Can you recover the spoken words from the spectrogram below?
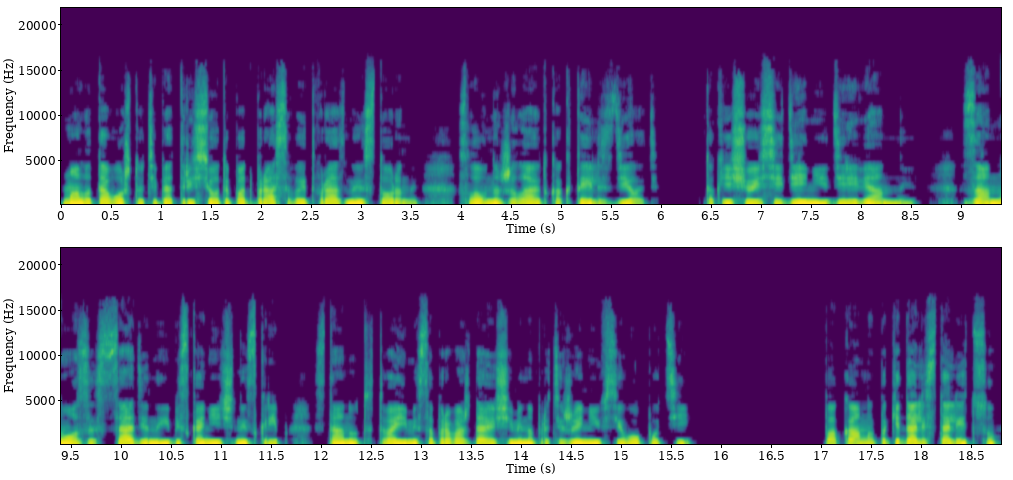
Мало того, что тебя трясет и подбрасывает в разные стороны, словно желают коктейль сделать, так еще и сиденья деревянные. Занозы, ссадины и бесконечный скрип станут твоими сопровождающими на протяжении всего пути. Пока мы покидали столицу,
